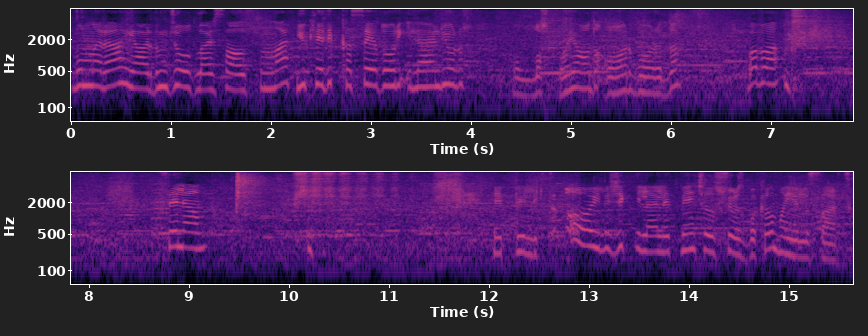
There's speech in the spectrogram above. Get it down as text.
bunlara yardımcı oldular sağ olsunlar. Yükledik kasaya doğru ilerliyoruz. Allah bayağı da ağır bu arada. Baba. Selam. Hep birlikte ailecek ilerletmeye çalışıyoruz. Bakalım hayırlısı artık.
